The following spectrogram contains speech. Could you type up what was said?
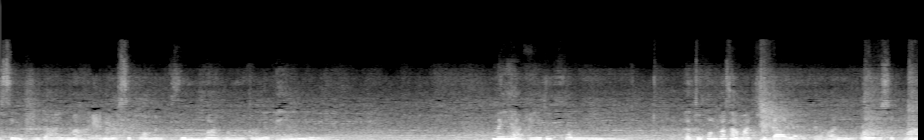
แล้วสิ่งที่ได้มาแอนรู้สึกว่ามันคุ้มมากแล้วมันก็ไม่แพงเลย ไม่อยากให้ทุกคน แต่ทุกคนก็สามารถคิดได้แหละ แต่ว่าหนูก็รู้สึกว่า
